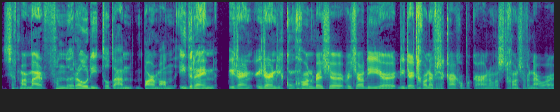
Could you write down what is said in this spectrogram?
zeg maar, maar van Rodi tot aan barman... Iedereen, iedereen, iedereen die kon gewoon een beetje... Weet je wel, die, eh, die deed gewoon even zijn kaak op elkaar. En dan was het gewoon zo van... Nou,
